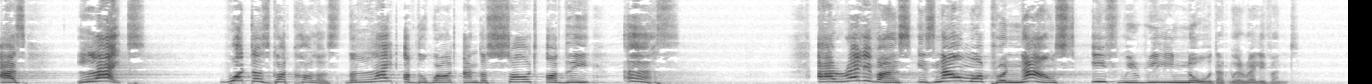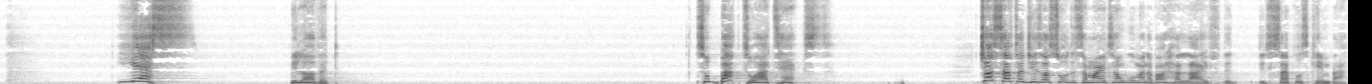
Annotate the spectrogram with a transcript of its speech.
as light, what does God call us? The light of the world and the salt of the earth. Our relevance is now more pronounced if we really know that we're relevant. Yes, beloved. So back to our text. Just after Jesus told the Samaritan woman about her life, the, the disciples came back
